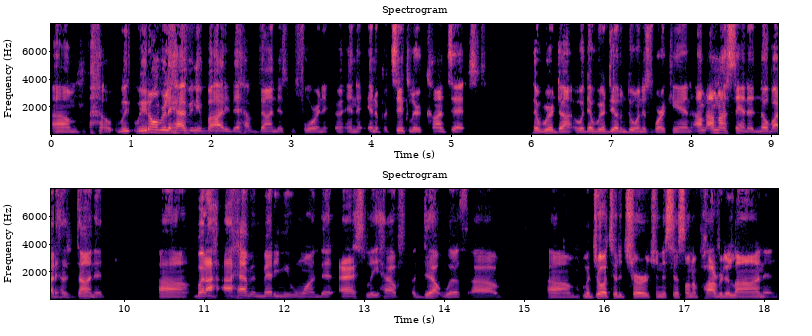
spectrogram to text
um, we, we don't really have anybody that have done this before in, in, in a particular context that we're done that we're dealing doing this work in. I'm, I'm not saying that nobody has done it, uh, but I, I, haven't met anyone that actually have dealt with uh, um, majority of the church and the sense on the poverty line and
